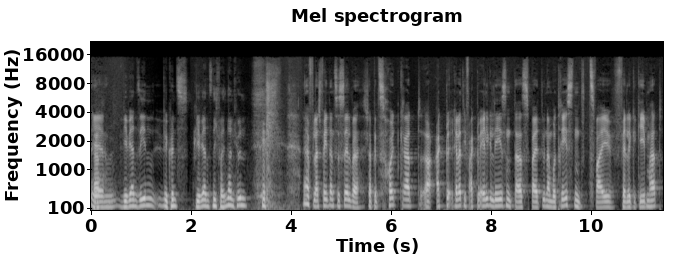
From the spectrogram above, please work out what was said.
Ähm, wir werden sehen, wir, können's, wir werden es nicht verhindern können. Ja, vielleicht verhindern sie es selber. Ich habe jetzt heute gerade äh, aktu relativ aktuell gelesen, dass bei Dynamo Dresden zwei Fälle gegeben hat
